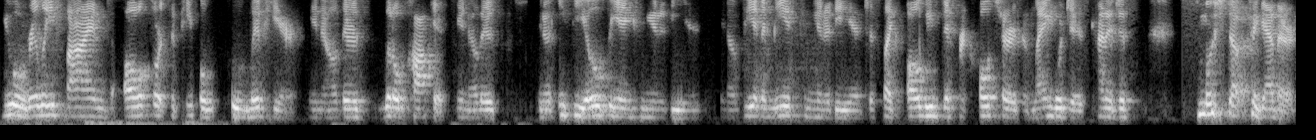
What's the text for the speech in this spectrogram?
you will really find all sorts of people who live here. You know, there's little pockets. You know, there's you know Ethiopian community, and you know Vietnamese community and just like all these different cultures and languages kind of just smushed up together,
